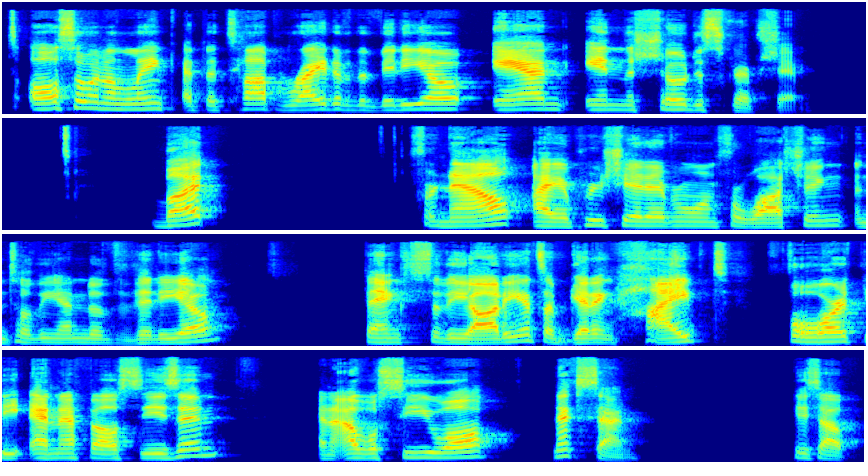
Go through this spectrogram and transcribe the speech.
It's also in a link at the top right of the video and in the show description. But for now, I appreciate everyone for watching until the end of the video. Thanks to the audience. I'm getting hyped for the NFL season, and I will see you all next time. Peace out.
